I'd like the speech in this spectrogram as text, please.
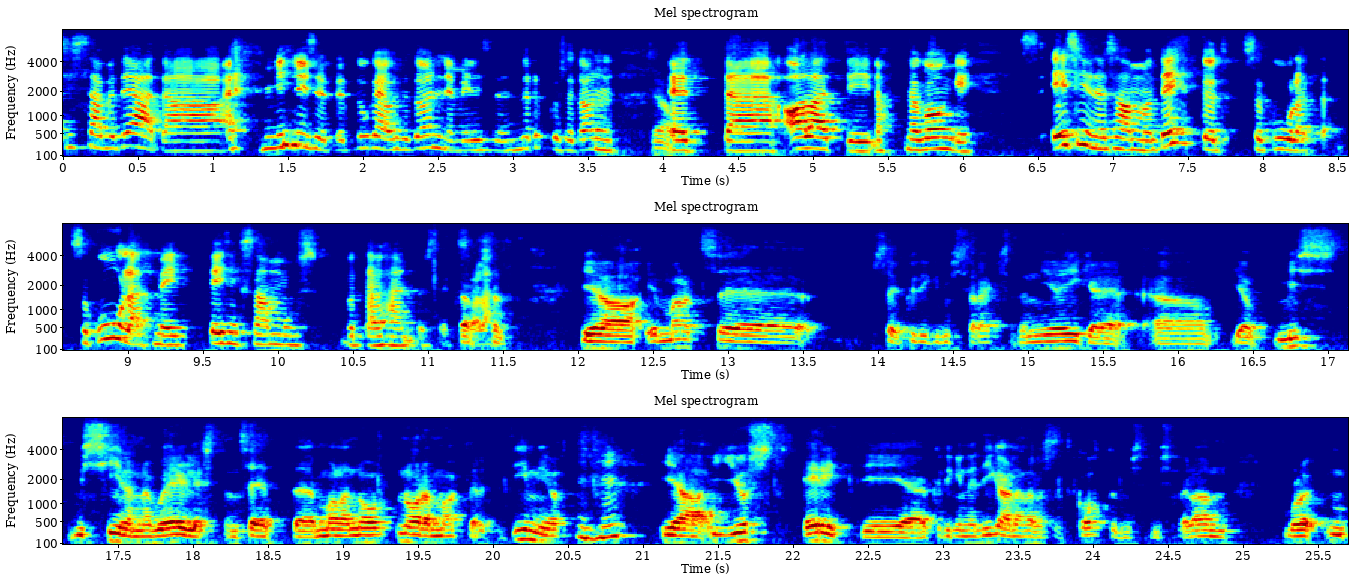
siis saame teada, millised need tugevused on ja millised need nõrkused on. et äh, alati noh, nagu ongi esimene samm on tehtud, sa kuulad, sa kuulad meid, teiseks sammuks võta ühendust, eks ole. ja, ja ma arvan, et see, see kuidagi, mis sa rääkisid, on nii õige. Äh, ja mis, mis siin on nagu erilist, on see, et äh, ma olen noor, nooremmaaklerite tiimijuht mm -hmm. ja just eriti äh, kuidagi need iganädalased kohtumised, mis meil on mulle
